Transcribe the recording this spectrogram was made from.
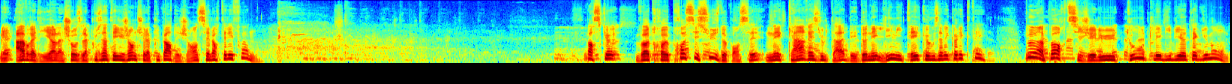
Mais à vrai dire, la chose la plus intelligente chez la plupart des gens, c'est leur téléphone. Parce que votre processus de pensée n'est qu'un résultat des données limitées que vous avez collectées. Peu importe si j'ai lu toutes les bibliothèques du monde,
